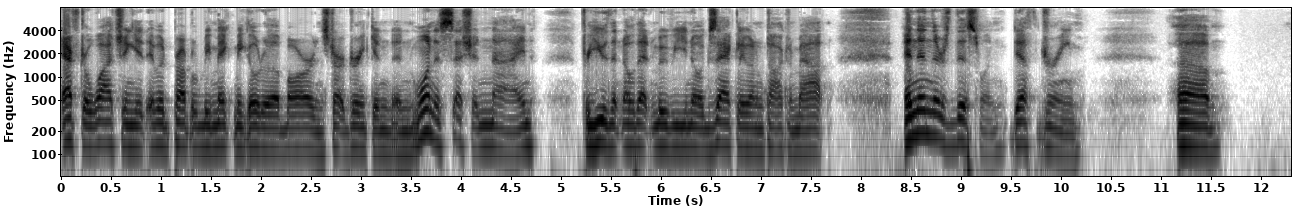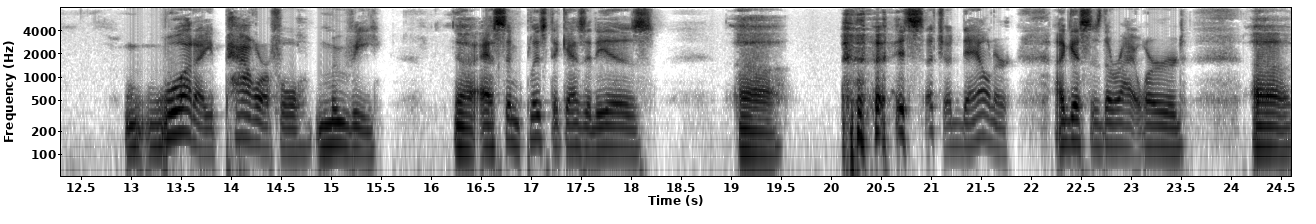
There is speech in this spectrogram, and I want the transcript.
after watching it, it would probably make me go to a bar and start drinking. And one is Session 9. For you that know that movie, you know exactly what I'm talking about. And then there's this one, Death Dream. Um, what a powerful movie. Uh, as simplistic as it is, uh, it's such a downer, I guess is the right word. Uh,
